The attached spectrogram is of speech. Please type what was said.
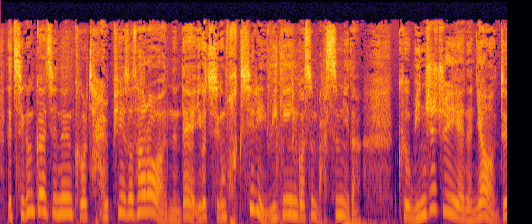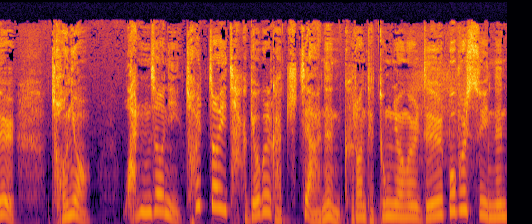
근데 지금까지는 그걸 잘 피해서 살아왔는데 이거 지금 확실히 위기인 것은 맞습니다. 그 민주주의에는요 늘 전혀 완전히 철저히 자격을 갖추지 않은 그런 대통령을 늘 뽑을 수 있는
